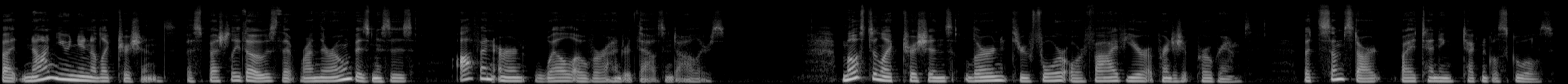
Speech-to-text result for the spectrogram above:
But non union electricians, especially those that run their own businesses, often earn well over $100,000. Most electricians learn through four or five year apprenticeship programs, but some start by attending technical schools.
